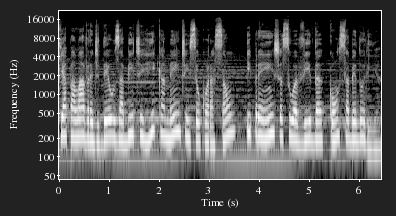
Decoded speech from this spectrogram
Que a palavra de Deus habite ricamente em seu coração e preencha sua vida com sabedoria.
